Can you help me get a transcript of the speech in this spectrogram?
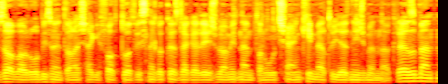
zavaró bizonytalansági faktort visznek a közlekedésbe, amit nem tanult senki, mert ugye ez nincs benne a kreszben,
